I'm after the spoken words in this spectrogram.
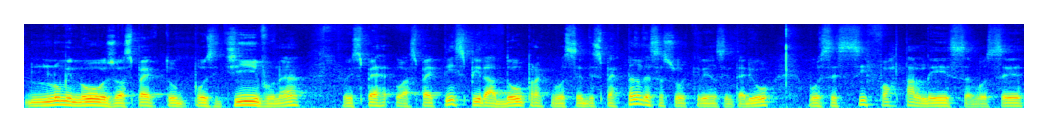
luminoso, o aspecto positivo, né? o aspecto inspirador para que você, despertando essa sua criança interior, você se fortaleça, você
